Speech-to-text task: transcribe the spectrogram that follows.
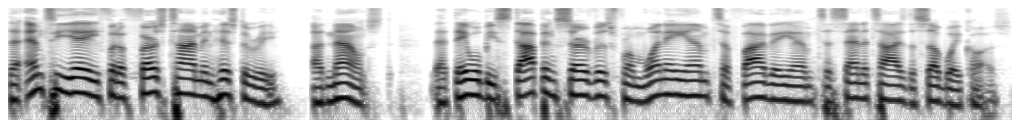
The MTA, for the first time in history, announced that they will be stopping service from 1 a.m. to 5 a.m. to sanitize the subway cars.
